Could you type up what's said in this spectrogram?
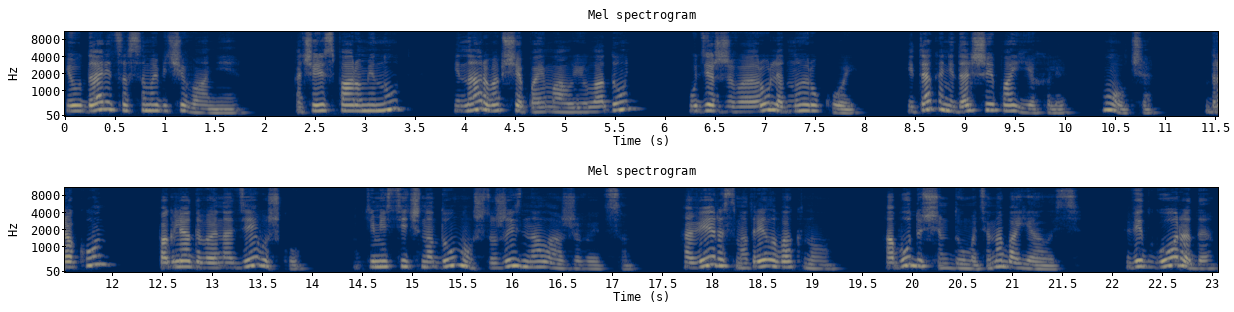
и удариться в самобичевание. А через пару минут Инар вообще поймал ее ладонь, удерживая руль одной рукой. И так они дальше и поехали, молча. Дракон, поглядывая на девушку, оптимистично думал, что жизнь налаживается. А Вера смотрела в окно. О будущем думать она боялась. Вид города,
